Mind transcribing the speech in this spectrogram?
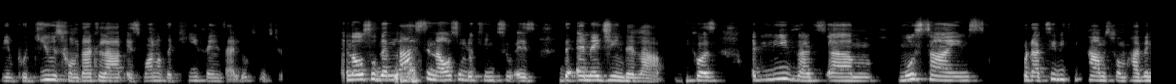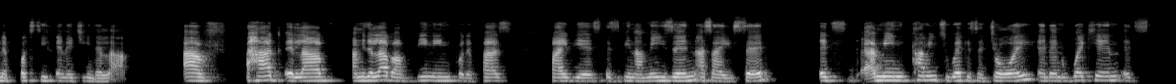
being produced from that lab is one of the key things I look into. And also the last thing I also look into is the energy in the lab, because I believe that um, most times productivity comes from having a positive energy in the lab. I've had a lab, I mean, the lab I've been in for the past five years, it's been amazing, as I said. It's, I mean, coming to work is a joy, and then working, it's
